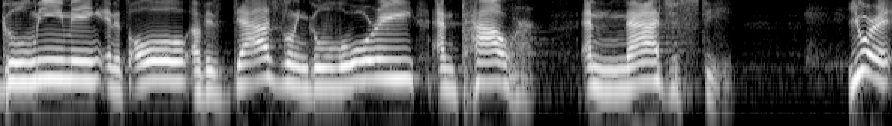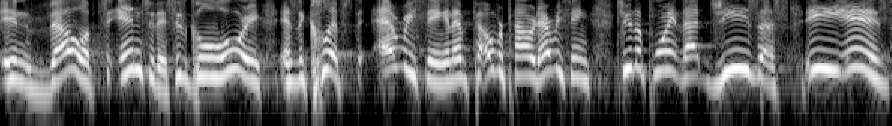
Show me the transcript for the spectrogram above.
gleaming in its all of his dazzling glory and power and majesty. You are enveloped into this. His glory has eclipsed everything and overpowered everything to the point that Jesus, He is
